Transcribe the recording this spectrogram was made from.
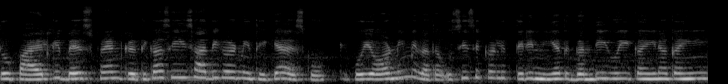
तो पायल की बेस्ट फ्रेंड कृतिका से ही शादी करनी थी क्या इसको? कि कोई और नहीं मिला था? उसी से कर ली। तेरी नीयत गंदी हुई, कहीं ना कहीं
